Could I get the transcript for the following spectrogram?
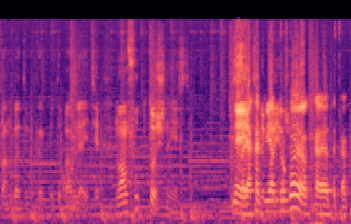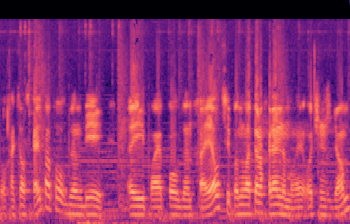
фанбета, вы как бы добавляйте. Ну, амфут точно есть. Не, я, я другое это как хотел сказать по поводу NBA и по поводу NHL. Типа, ну, во-первых, реально мы очень ждем.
